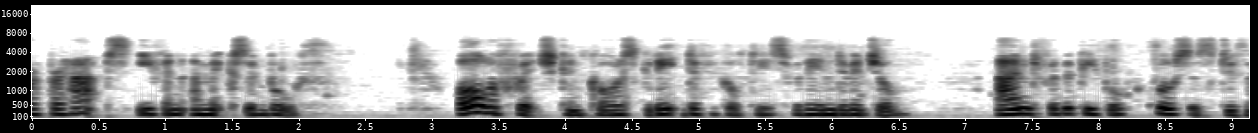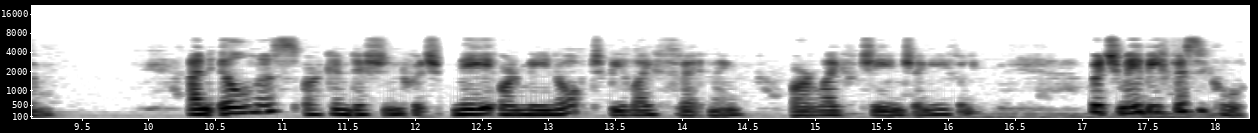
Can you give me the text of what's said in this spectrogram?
or perhaps even a mix of both, all of which can cause great difficulties for the individual and for the people closest to them. An illness or condition which may or may not be life threatening or life changing even which may be physical,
